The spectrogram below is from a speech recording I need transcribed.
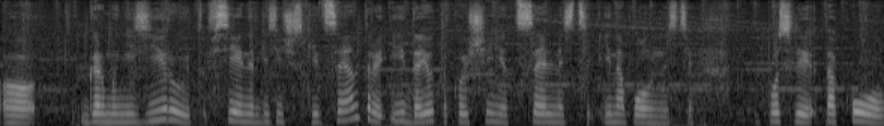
э, гармонизирует все энергетические центры и дает такое ощущение цельности и наполненности. После такого,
